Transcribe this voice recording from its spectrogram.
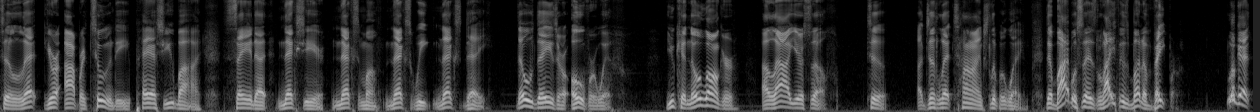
to let your opportunity pass you by saying that next year, next month, next week, next day. Those days are over with. You can no longer allow yourself to uh, just let time slip away. The Bible says life is but a vapor. Look at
